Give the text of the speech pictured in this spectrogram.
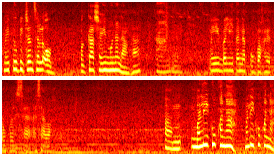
May tubig dyan sa loob. Pagkasyahin mo na lang, ha? Um, may balita na po ba kayo tungkol sa asawa ko? Um, maligo ka na. Maligo ka na.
